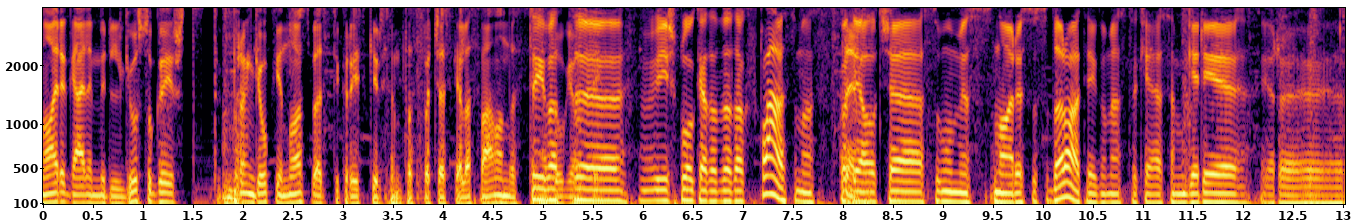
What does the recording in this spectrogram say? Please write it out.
nori, galim ir ilgiau sugaišti, brangiau kainuos, bet tikrai skirsim tas pačias kelias valandas. Tai vat, daugiau, tai- e, išplaukia tada toks klausimas, kodėl čia su mumis nori susidoroti, jeigu mes tokie esam geri ir, ir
